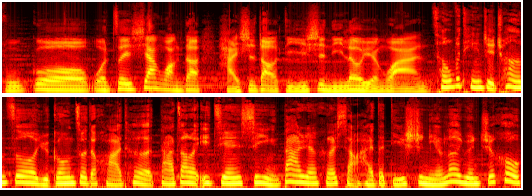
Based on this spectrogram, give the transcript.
不过，我最向往的还是到迪士尼乐园玩。从不停止创作与工作的华特，打造了一间吸引大人和小孩的迪士尼乐园之后，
